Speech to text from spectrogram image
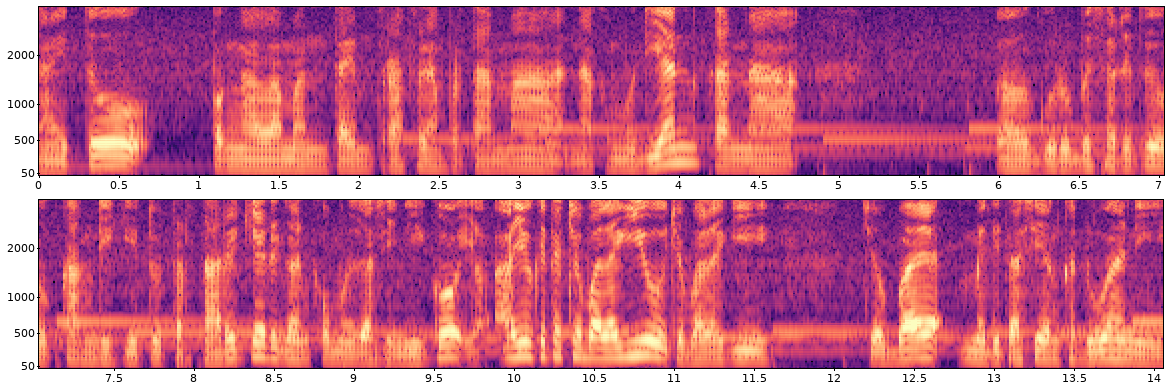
nah itu pengalaman time travel yang pertama. Nah, kemudian karena uh, guru besar itu Kang Diki itu tertarik ya dengan komunitas Indigo, ya ayo kita coba lagi yuk, coba lagi. Coba meditasi yang kedua nih.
